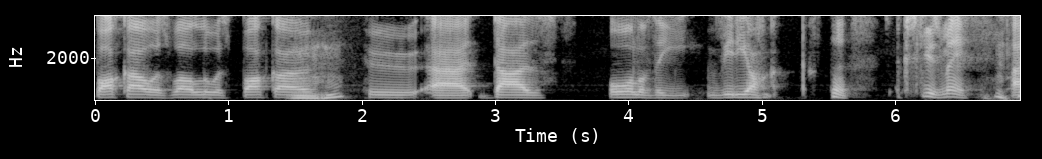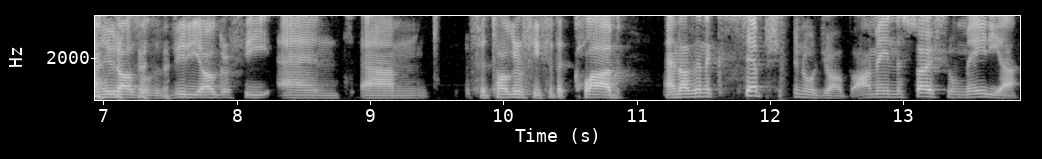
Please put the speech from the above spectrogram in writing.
Bocco as well, Lewis Bocco, Mhm. who uh, does all of the video. excuse me, uh, who does all the videography and um, photography for the club, and does an exceptional job. I mean, the social media,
